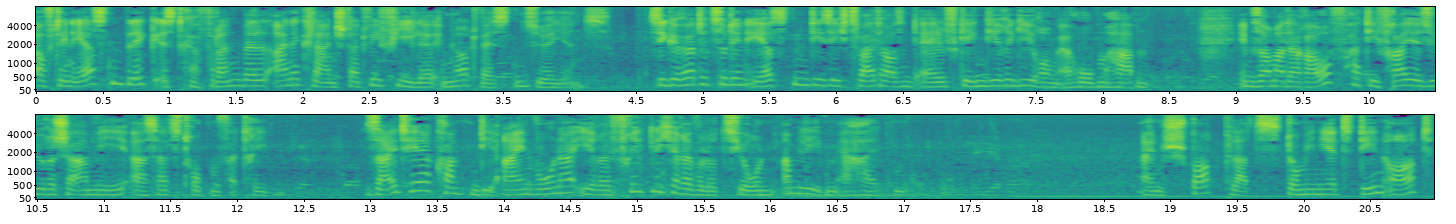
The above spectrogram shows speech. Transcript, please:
Auf den ersten Blick ist Kafranbel eine Kleinstadt wie viele im Nordwesten Syriens. Sie gehörte zu den ersten, die sich 2011 gegen die Regierung erhoben haben. Im Sommer darauf hat die Freie Syrische Armee Assads Truppen vertrieben. Seither konnten die Einwohner ihre friedliche Revolution am Leben erhalten. Ein Sportplatz dominiert den Ort,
